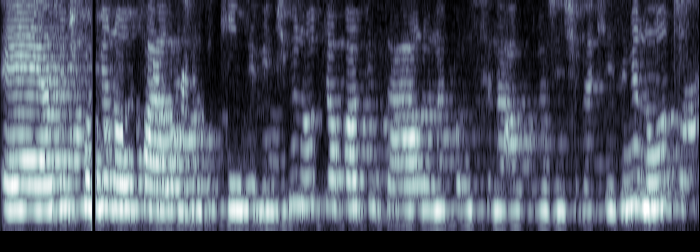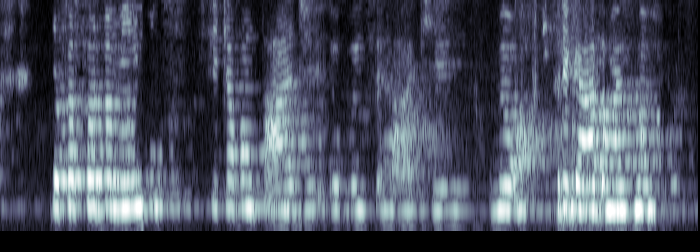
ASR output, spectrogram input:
É, a gente combinou falas entre 15 e 20 minutos, eu vou avisá-lo né, por um sinal quando a gente tiver 15 minutos. Professor Domingos, fique à vontade, eu vou encerrar aqui o meu áudio. Obrigada mais uma vez.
